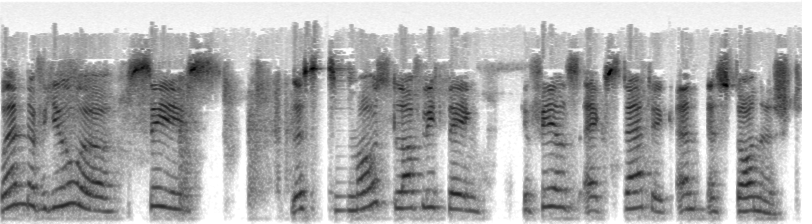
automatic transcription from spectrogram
When the viewer sees this most lovely thing, he feels ecstatic and astonished.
